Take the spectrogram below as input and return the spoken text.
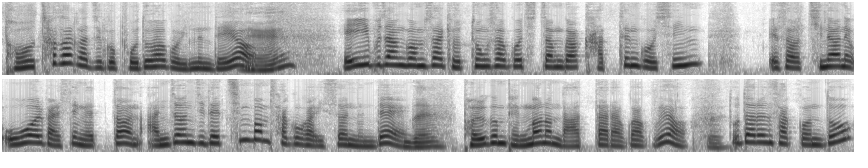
더 찾아가지고 보도하고 있는데요. 네. A 부장검사 교통사고 지점과 같은 곳인 에서 지난해 5월 발생했던 안전지대 침범 사고가 있었는데 네. 벌금 100만 원 나왔다라고 하고요. 네. 또 다른 사건도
